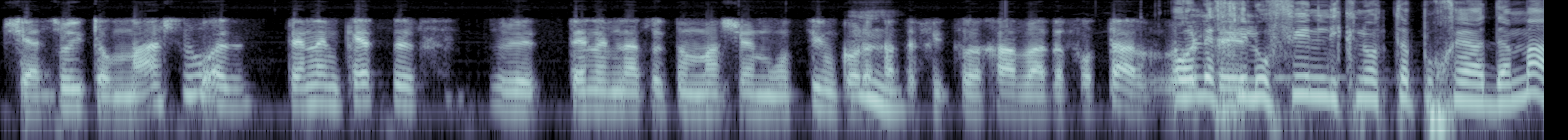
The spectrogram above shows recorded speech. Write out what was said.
שיעשו איתו משהו, אז תן להם כסף ותן להם לעשות איתו מה שהם רוצים, כל mm. אחד לפי צרכיו והעדפותיו. או לחילופין לקנות תפוחי אדמה,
